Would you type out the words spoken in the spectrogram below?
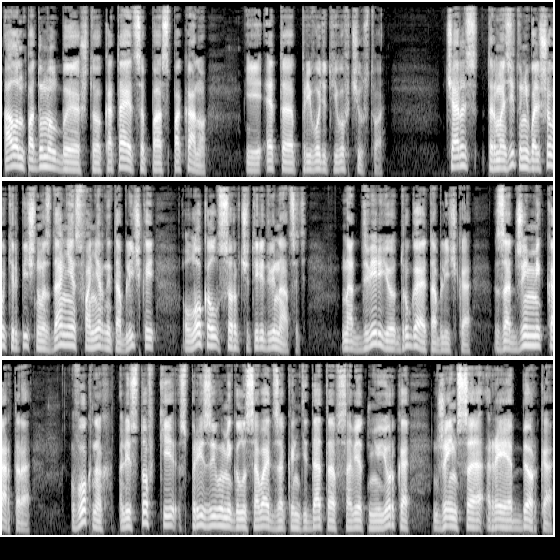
Алан подумал бы, что катается по спакану, и это приводит его в чувство. Чарльз тормозит у небольшого кирпичного здания с фанерной табличкой «Локал 4412». Над дверью другая табличка «За Джимми Картера». В окнах листовки с призывами голосовать за кандидата в Совет Нью-Йорка Джеймса Рэя Берка.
